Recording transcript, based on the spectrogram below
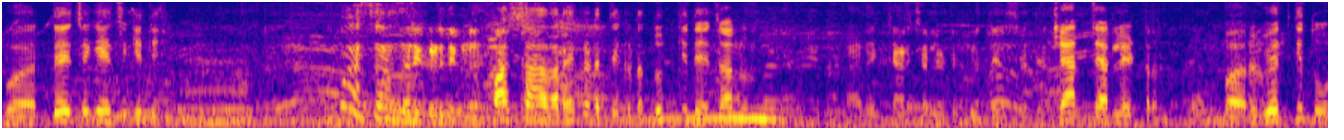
बर द्यायचे घ्यायचे किती? पाच सहा हजार इकडे तिकडे. पाच सहा हजार इकडे तिकडे. दूध किती आहे चालू? अरे चार चार लिटर सध्या. चार चार लिटर. बर वेद किती? हो?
